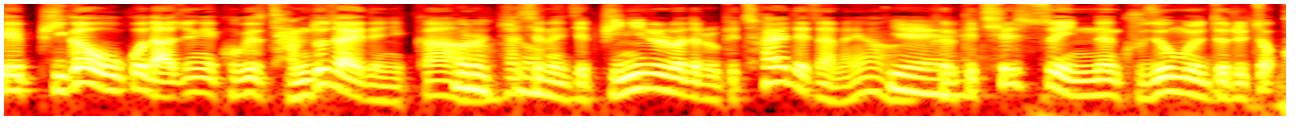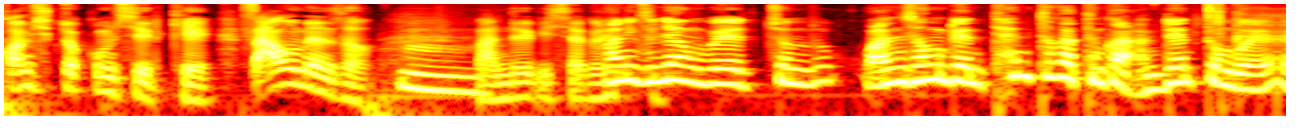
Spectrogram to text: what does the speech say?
그 비가 오고 나중에 거기서 잠도 자야 되니까 그렇죠. 사실은 이제 비닐로 이렇게 쳐야 되잖아요. 예. 그렇게 칠 수 있는 구조물들을 조금씩 조금씩 이렇게 쌓으면서 음. 만들기 시작을 아니 했죠. 그냥 왜 좀 완성된 텐트 같은 건 안 됐던 거예요?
